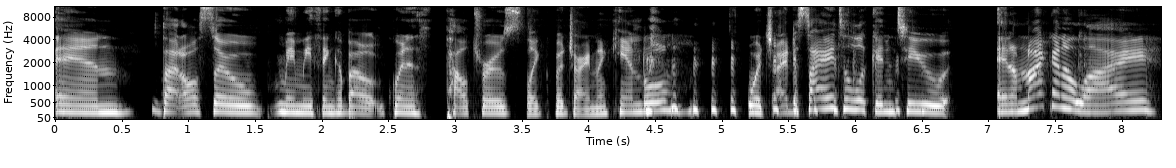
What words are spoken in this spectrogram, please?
and that also made me think about Gwyneth Paltrow's like vagina candle, which I decided to look into. And I'm not gonna lie,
